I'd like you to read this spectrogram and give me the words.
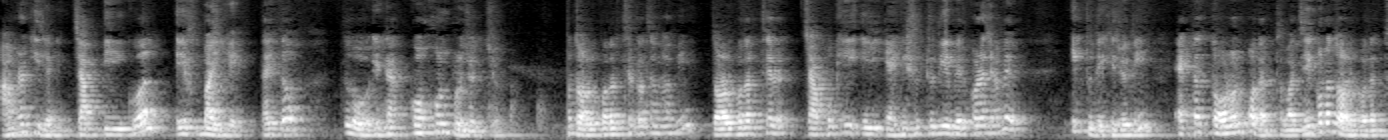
আমরা কি জানি? চাপ P equal F by A তাই তো? তো এটা কখন প্রযোজ্য? তরল পদার্থের কথা ভাবি। তরল পদার্থের চাপও কি এই একই সূত্র দিয়ে বের করা যাবে? একটু দেখি যদি। একটা তরল পদার্থ বা যে কোনো তরল পদার্থ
